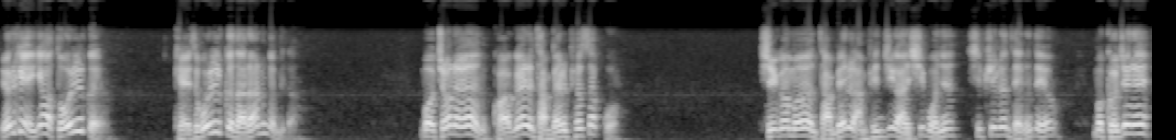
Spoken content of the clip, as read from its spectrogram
이렇게 얘기하고 또 올릴 거예요. 계속 올릴 거다라는 겁니다. 뭐 저는 과거에는 담배를 폈었고 지금은 담배를 안 핀 지가 한 15년, 17년 되는데요. 뭐 그 전에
